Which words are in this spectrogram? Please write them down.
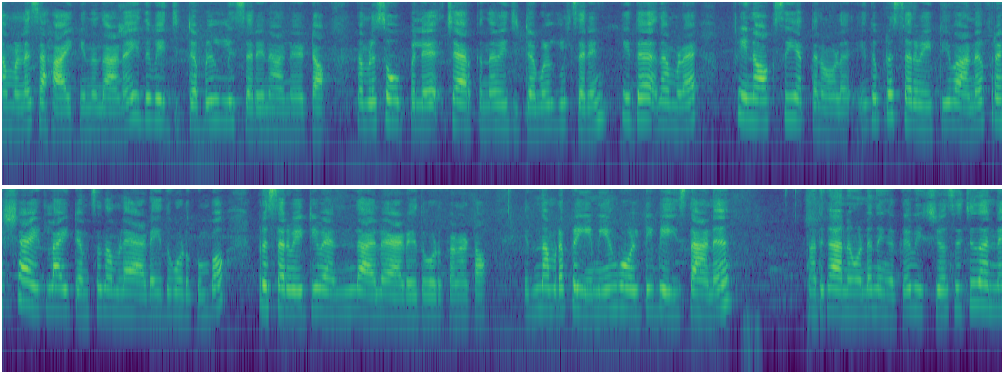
നമ്മളെ സഹായിക്കുന്നതാണ്. ഇത് വെജിറ്റബിൾ ഗ്ലിസറിൻ ആണ് കേട്ടോ. നമ്മൾ സോപ്പിൽ ചേർക്കുന്ന വെജിറ്റബിൾ ഗ്ലിസറിൻ ഇത് നമ്മുടെ ഫിനോക്സി എത്തനോൾ ഇത് പ്രിസർവേറ്റീവ് ആണ്. ഫ്രഷ് ആയിട്ടുള്ള ഐറ്റംസ് നമ്മൾ ആഡ് ചെയ്ത് കൊടുക്കുമ്പോൾ പ്രിസർവേറ്റീവ് എന്തായാലും ആഡ് ചെയ്ത് കൊടുക്കണം കേട്ടോ. ഇത് നമ്മുടെ പ്രീമിയം ക്വാളിറ്റി ബേസ് ആണ്. അത് കാരണം കൊണ്ട് നിങ്ങൾക്ക് വിശ്വസിച്ച് തന്നെ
